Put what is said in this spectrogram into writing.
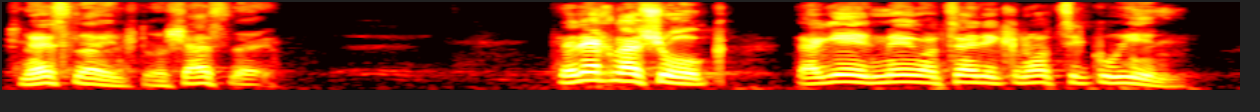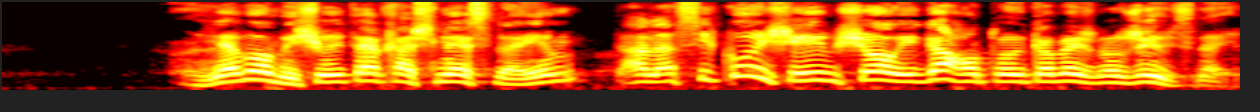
שני סלעים, שלושה סלעים. תלך לשוק, תגיד מי רוצה לקנות סיכויים. אז יבוא מישהו, ייתן לך שני סלעים, על הסיכוי שאם שור ייקח אותו, יקבל שלושים סלעים.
